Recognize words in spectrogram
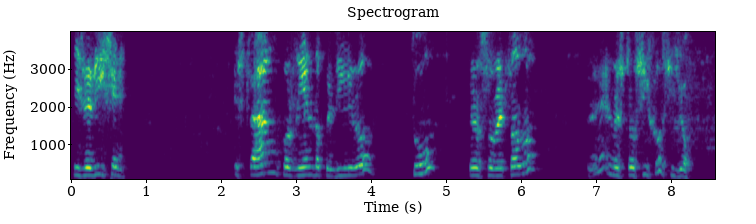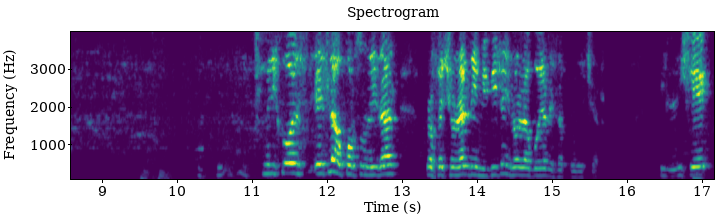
Y le dije, están corriendo peligro tú, pero sobre todo ¿eh? nuestros hijos y yo. Me dijo, es, la oportunidad profesional de mi vida y no la voy a desaprovechar. Y le dije,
